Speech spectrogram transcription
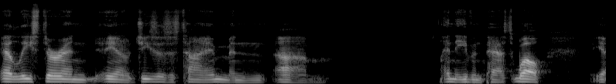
at least during you know Jesus's time and um and even past well yeah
